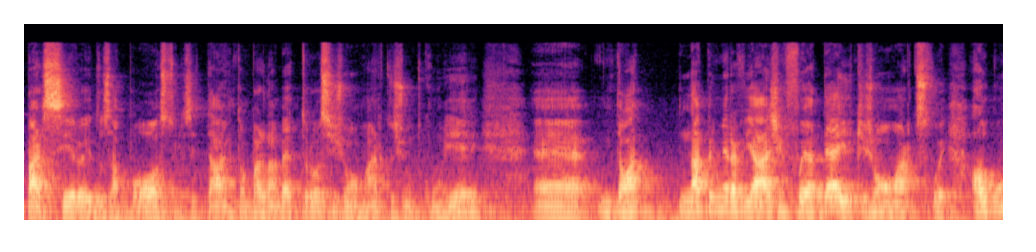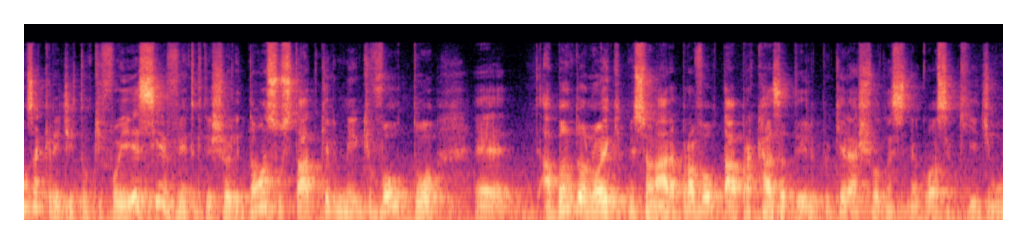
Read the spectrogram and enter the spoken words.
parceiro aí dos apóstolos e tal. Então Barnabé trouxe João Marcos junto com ele. É, então a na primeira viagem foi até aí que João Marcos foi. Alguns acreditam que foi esse evento que deixou ele tão assustado que ele meio que voltou, é, abandonou a equipe missionária para voltar para casa dele, porque ele achou nesse negócio aqui de um,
